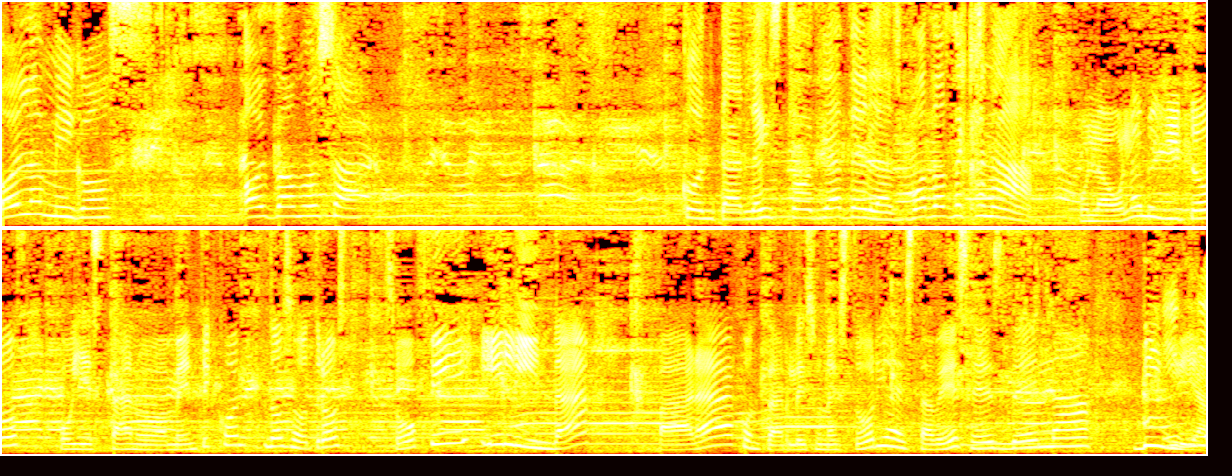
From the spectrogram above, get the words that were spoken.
Hola amigos, hoy vamos a contar la historia de las bodas de Cana. Hola, hola amiguitos, hoy está nuevamente con nosotros Sofi y Linda para contarles una historia, esta vez es de la Biblia,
